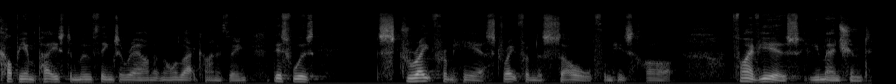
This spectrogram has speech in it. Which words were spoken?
copy and paste and move things around and all that kind of thing. This was straight from here, straight from the soul, from his heart. Five years, you mentioned.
